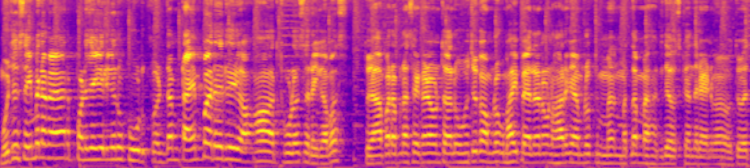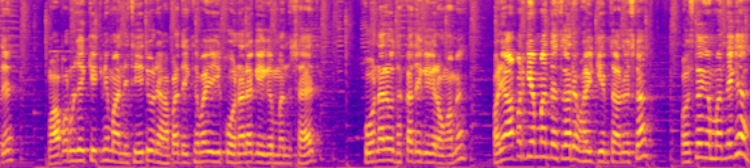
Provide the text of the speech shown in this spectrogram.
मुझे सही में लगा यार, पड़ जाएगी लेकिन वो एकदम टाइम पर, अरे हाँ थोड़ा सा रहेगा बस। तो यहाँ पर अपना सेकंड राउंड चालू हो चुका। हम लोग भाई पहला राउंड हार गए, हम लोग मतलब मैं हक दिया उसके अंदर एंड में होते हुए। थे वहाँ पर मुझे किक नहीं मारनी चाहिए और यहाँ पर देखिए भाई, ये कोना लगे गेम बंद शायद। कोना लगे धक्का देके गिराऊँगा मैं। और यहाँ पर गेम बंद है भाई गेम चालू इसका। और इसका गेम बंद है क्या?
